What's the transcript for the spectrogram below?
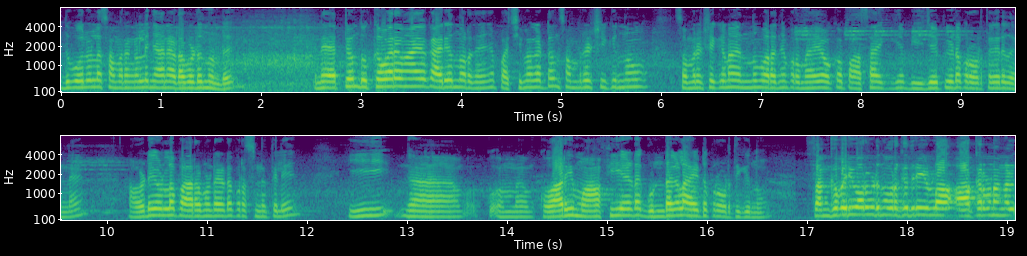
ഇതുപോലുള്ള സമരങ്ങളിൽ ഞാൻ ഇടപെടുന്നുണ്ട്. പിന്നെ ഏറ്റവും ദുഃഖകരമായ കാര്യം എന്ന് പറഞ്ഞു കഴിഞ്ഞാൽ പശ്ചിമഘട്ടം സംരക്ഷിക്കുന്നു സംരക്ഷിക്കണം എന്ന് പറഞ്ഞ പ്രമേയമൊക്കെ പാസ്സാക്കിയ ബി ജെ പിയുടെ പ്രവർത്തകർ തന്നെ അവിടെയുള്ള പാറമടയുടെ പ്രശ്നത്തിൽ ഈ ക്വാറി മാഫിയയുടെ ഗുണ്ടകളായിട്ട് പ്രവർത്തിക്കുന്നു. സംഘപരിവാർ വിടുന്നവർക്കെതിരെയുള്ള ആക്രമണങ്ങൾ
